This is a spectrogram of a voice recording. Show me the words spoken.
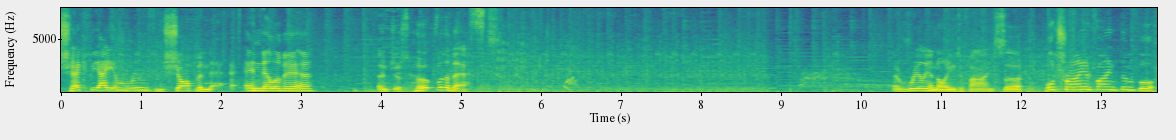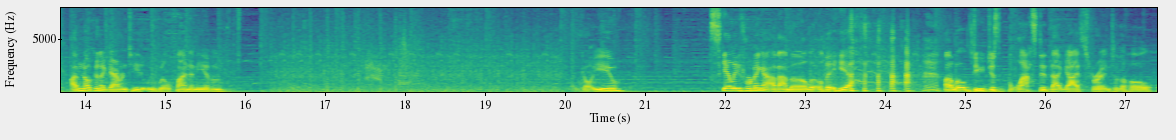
check the item rooms and shop and end elevator, and just hope for the best. They're really annoying to find, so we'll try and find them, but I'm not going to guarantee that we will find any of them. Got you. Skelly's running out of ammo a little bit here. My little dude just blasted that guy straight into the hole.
